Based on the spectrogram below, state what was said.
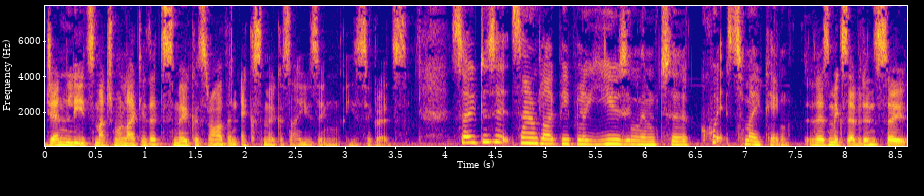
Generally, it's much more likely that smokers rather than ex smokers are using e cigarettes. So, does it sound like people are using them to quit smoking? There's mixed evidence. So,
